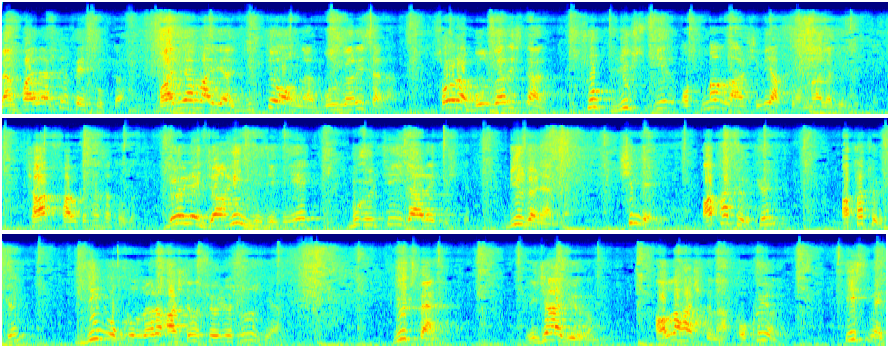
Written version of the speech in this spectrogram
Ben paylaştım Facebook'ta. Balya balya gitti onlar Bulgaristan'a. Sonra Bulgaristan çok lüks bir Osmanlı arşivi yaptı onlarla birlikte. Kağıt fabrikasına satıldı. Böyle cahil bir zihniyet bu ülkeyi idare etmiştir. Bir dönemde. Şimdi Atatürk'ün Atatürk'ün din okulları açtığını söylüyorsunuz ya. Lütfen rica ediyorum Allah aşkına okuyun. İsmet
